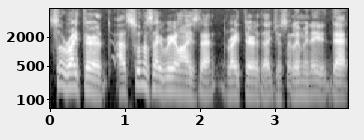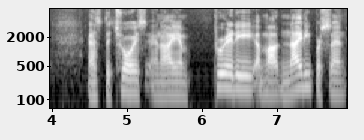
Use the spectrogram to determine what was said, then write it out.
So right there, as soon as I realized that right there, that just eliminated that as the choice. And I am pretty about 90%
